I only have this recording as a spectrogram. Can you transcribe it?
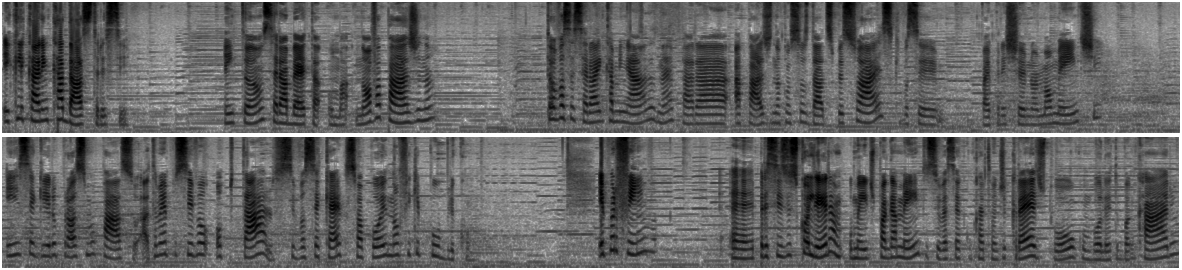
e clicar em cadastre-se. Então será aberta uma nova página então você será encaminhado né, para a página com seus dados pessoais, que você vai preencher normalmente, e seguir o próximo passo. Ah, também é possível optar se você quer que seu apoio não fique público. E por fim, é preciso escolher o meio de pagamento, se vai ser com cartão de crédito ou com boleto bancário,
